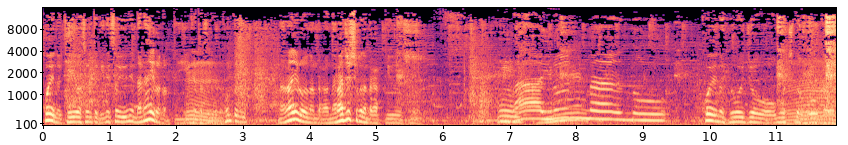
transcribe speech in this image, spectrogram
声の形容するときね、そういうね、七色のっていう言い方するけど、うん本当に七色なんだか70色なんだかっていうですね、まあ、いろんなの声の表情をお持ちのボーカルと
